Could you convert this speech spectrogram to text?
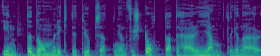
inte de riktigt i uppsättningen förstått att det här egentligen är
